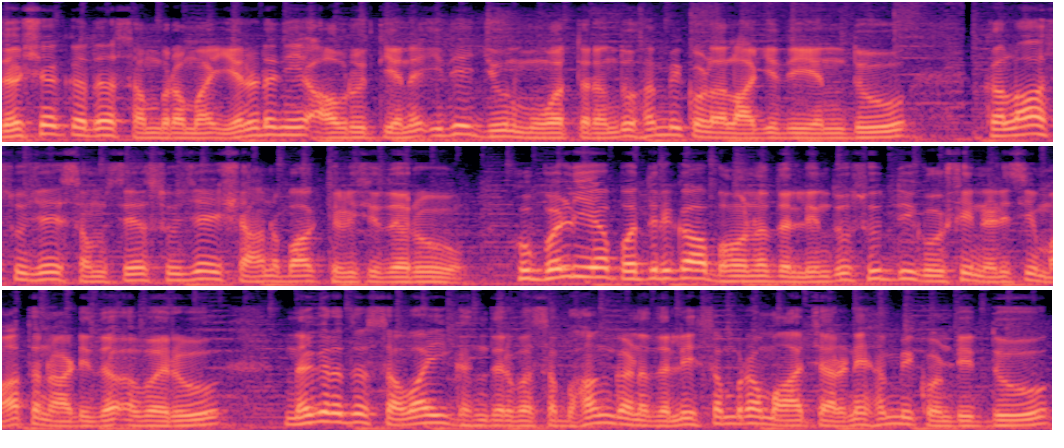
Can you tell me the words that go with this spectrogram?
ದಶಕದ ಸಂಭ್ರಮ ಎರಡನೇ ಆವೃತ್ತಿಯನ್ನು ಇದೇ ಜೂನ್ ಮೂವತ್ತರಂದು ಹಮ್ಮಿಕೊಳ್ಳಲಾಗಿದೆ ಎಂದು ಕಲಾ ಸುಜಯ್ ಸಂಸ್ಥೆಯ ಸುಜಯ್ ಶಾನಬಾಗ್ ತಿಳಿಸಿದರು. ಹುಬ್ಬಳ್ಳಿಯ ಪತ್ರಿಕಾ ಭವನದಲ್ಲಿಂದು ಸುದ್ದಿಗೋಷ್ಠಿ ನಡೆಸಿ ಮಾತನಾಡಿದ ಅವರು, ನಗರದ ಸವಾಯಿ ಗಂಧರ್ವ ಸಭಾಂಗಣದಲ್ಲಿ ಸಂಭ್ರಮಾಚರಣೆ ಹಮ್ಮಿಕೊಂಡಿದ್ದು,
